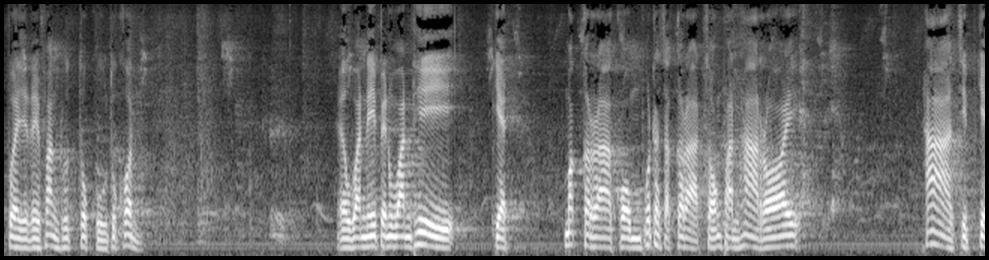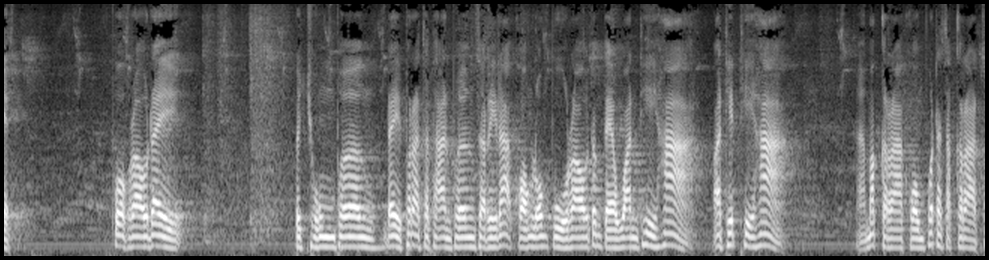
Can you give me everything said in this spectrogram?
เพื่อจะได้ฟังทุกทุกขู่ทุกคนเออวันนี้เป็นวันที่เจ็ด มกราคมพุทธศักราช 2557 พวกเราได้ประชุมเพลิงได้พระราชทานเพลิงสรีระของหลวงปู่เราตั้งแต่วันที่ 5 อาทิตย์ที่ 5 มกราคมพุทธศักราช 2557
